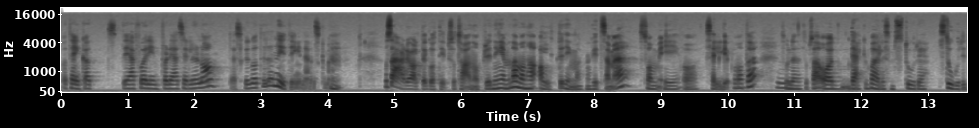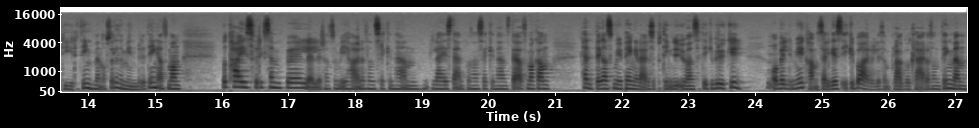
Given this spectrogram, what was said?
Og tenke at det jeg får inn for det jeg selger nå, det skal gå til den nye tingen jeg ønsker meg. Og så er det jo alltid et godt tips å ta en opprydning hjemme. Da. Man har alltid ting man kan kvitte seg med, som i å selge, på en måte. Som du nettopp sa. Og det er ikke bare liksom store, store, dyre ting, men også liksom mindre ting. Altså man, på Tice eksempel, eller sånn som vi har en sånn second hand, leiestand på en sånn second hand sted. Altså man kan hente ganske mye penger der også på ting du uansett ikke bruker. Og veldig mye kan selges. Ikke bare liksom plagg og klær og sånne ting, men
